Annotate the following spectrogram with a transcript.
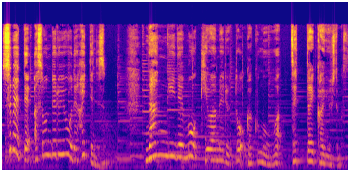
全て遊んでるようで入ってんです。何にでも極めると学問は絶対介入してます。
